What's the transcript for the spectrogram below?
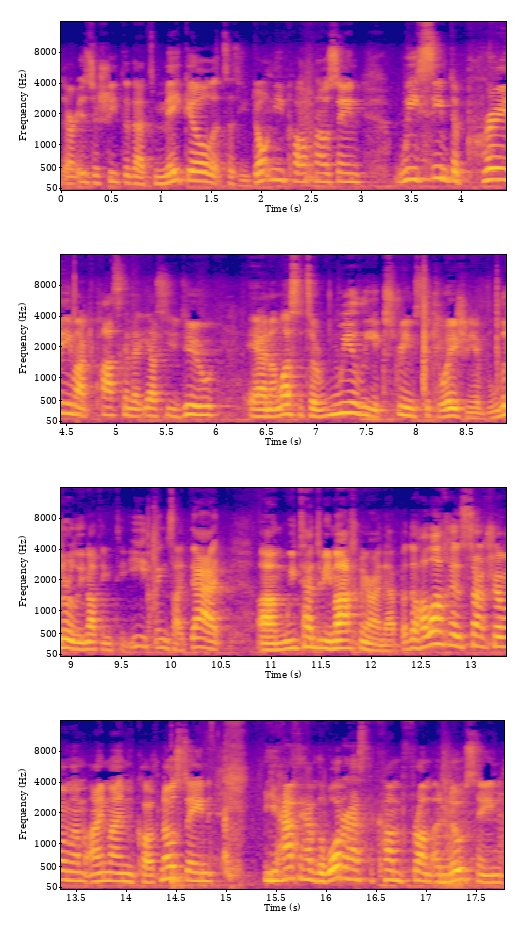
there is a shita that's Makil that says you don't need koach nosein. We seem to pretty much paskin that yes, you do. And unless it's a really extreme situation, you have literally nothing to eat, things like that, um, we tend to be machmir on that. But the halacha is nosein. You have to have the water has to come from a nosein,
